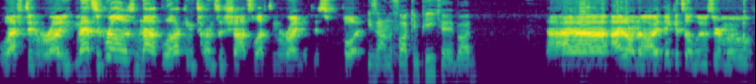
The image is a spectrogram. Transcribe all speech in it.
left and right. Matt Zuccarello is not blocking tons of shots left and right with his foot. He's on the fucking PK, bud. Uh, I don't know. I think it's a loser move.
